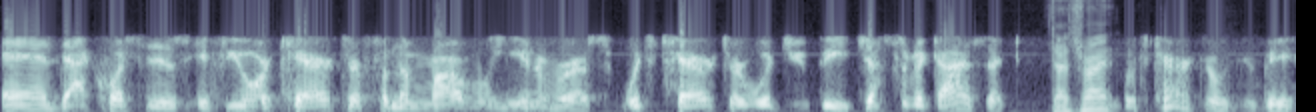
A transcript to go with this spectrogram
And that question is: If you were a character from the Marvel universe, which character would you be? Justin McIsaac. That's right. Which character would you be?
